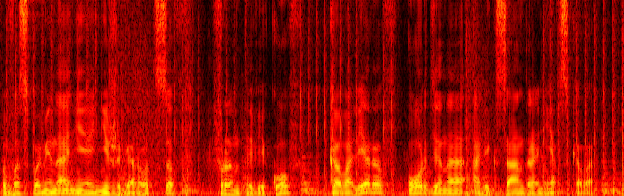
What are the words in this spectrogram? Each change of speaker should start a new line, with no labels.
Воспоминания нижегородцев, фронтовиков, кавалеров ордена Александра Невского –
